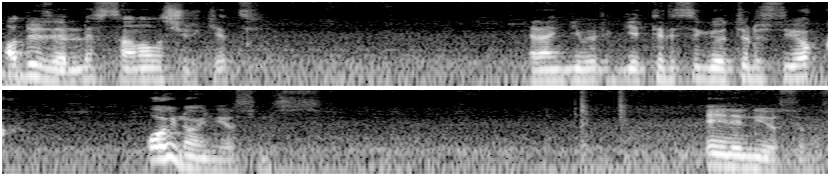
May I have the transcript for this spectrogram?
Adı üzerinde sanal şirket. Herhangi bir getirisi götürüsü yok. Oyun oynuyorsunuz. Eğleniyorsunuz.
